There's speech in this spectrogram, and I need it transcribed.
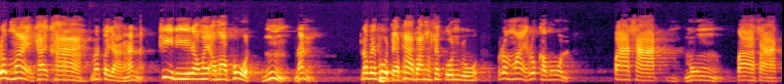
ร่มไม้ชายคามันก็อย่างนั้น ที่ดีเราไม่เอามาพูด อืม นั่น เราไปพูดแต่ผ้าบางสกุลอยู่ร่มไม้ลุกขมูลปราศาสตร์มุงปราศาสตร์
